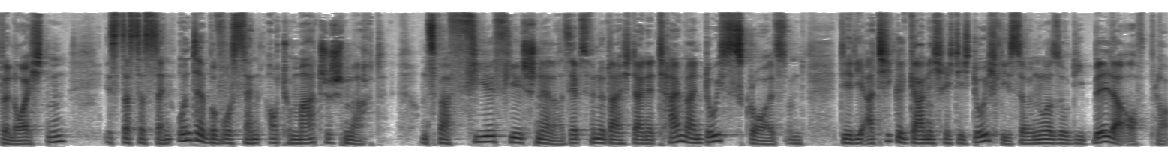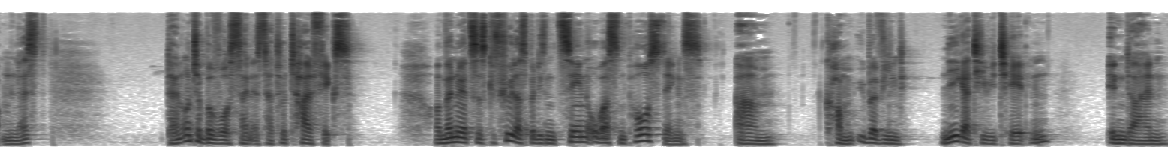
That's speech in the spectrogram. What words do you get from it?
beleuchten, ist, dass das dein Unterbewusstsein automatisch macht. Und zwar viel, viel schneller. Selbst wenn du durch deine Timeline durchscrollst und dir die Artikel gar nicht richtig durchliest, sondern nur so die Bilder aufploppen lässt, dein Unterbewusstsein ist da total fix. Und wenn du jetzt das Gefühl hast, bei diesen zehn obersten Postings ähm, kommen überwiegend Negativitäten in dein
